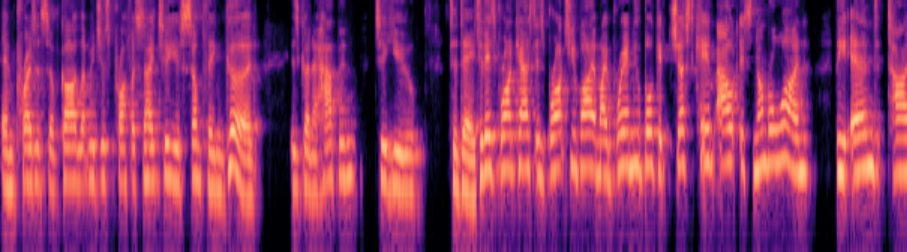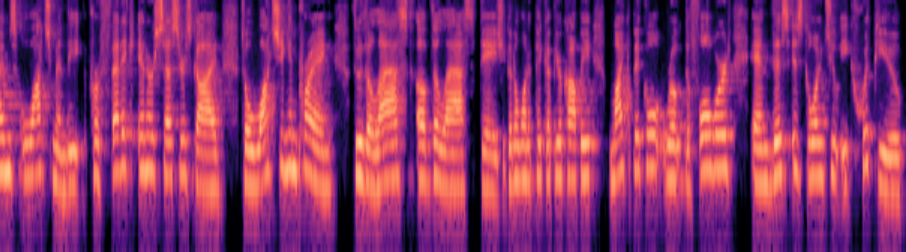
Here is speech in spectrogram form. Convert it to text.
and presence of God. Let me just prophesy to you something good is going to happen to you today. Today's broadcast is brought to you by my brand new book. It just came out. It's number one the End Times Watchman, the prophetic intercessor's guide to watching and praying through the last of the last days. You're going to want to pick up your copy. Mike Bickle wrote the foreword, and this is going to equip you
